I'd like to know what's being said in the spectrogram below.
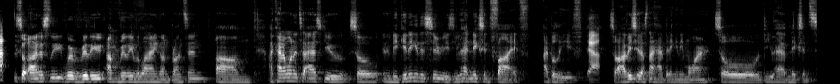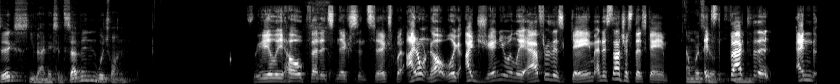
so honestly, we're really I'm really relying on Brunson. Um, I kind of wanted to ask you. So in the beginning of the series, you had Knicks in five, I believe. Yeah. So obviously that's not happening anymore. So do you have Knicks in six? You got Knicks in seven? Which one? Really hope that it's Knicks in six, but I don't know. Like I genuinely after this game, and it's not just this game. I'm with it's you. It's the fact mm-hmm. that and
